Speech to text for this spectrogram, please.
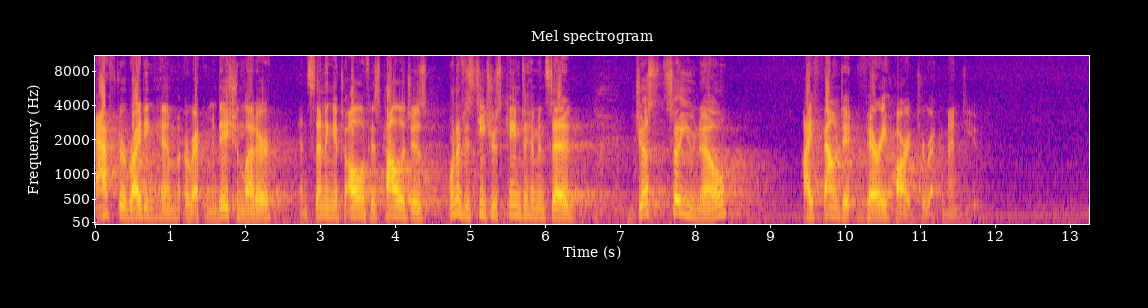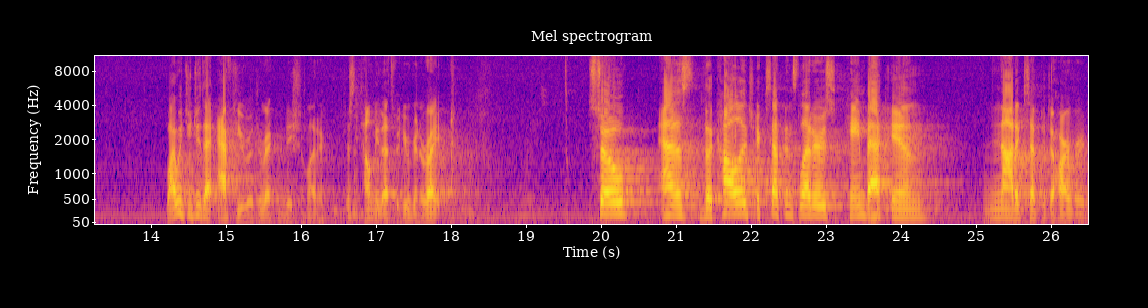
after writing him a recommendation letter and sending it to all of his colleges, one of his teachers came to him and said, Just so you know, I found it very hard to recommend you. Why would you do that after you wrote the recommendation letter? Just tell me that's what you were going to write. So, as the college acceptance letters came back in, not accepted to Harvard,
